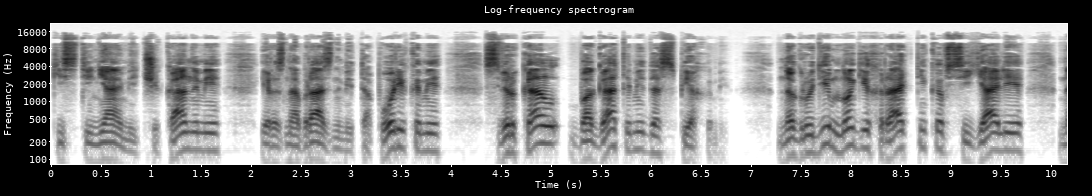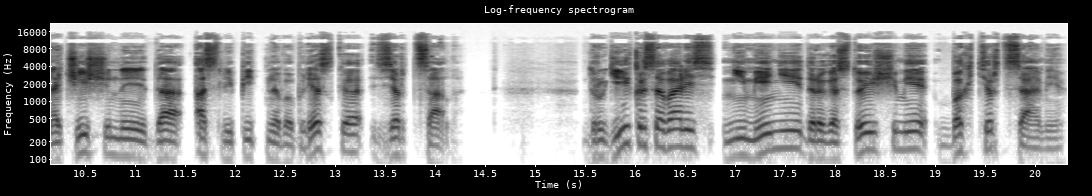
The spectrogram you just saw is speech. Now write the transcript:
кистенями, чеканами и разнообразными топориками, сверкал богатыми доспехами на груди многих ратников сияли начищенные до ослепительного блеска зерцала. Другие красовались не менее дорогостоящими бахтерцами,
